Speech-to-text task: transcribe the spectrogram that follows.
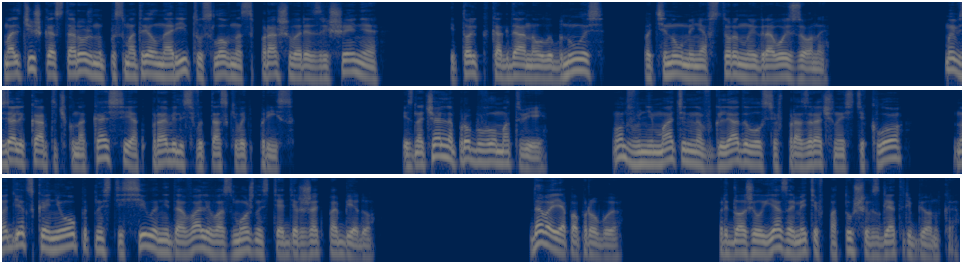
Мальчишка осторожно посмотрел на Риту, словно спрашивая разрешения, и только когда она улыбнулась, подтянул меня в сторону игровой зоны. Мы взяли карточку на кассе и отправились вытаскивать приз. Изначально пробовал Матвей. Он внимательно вглядывался в прозрачное стекло, но детская неопытность и сила не давали возможности одержать победу. «Давай я попробую», — предложил я, заметив потухший взгляд ребенка.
